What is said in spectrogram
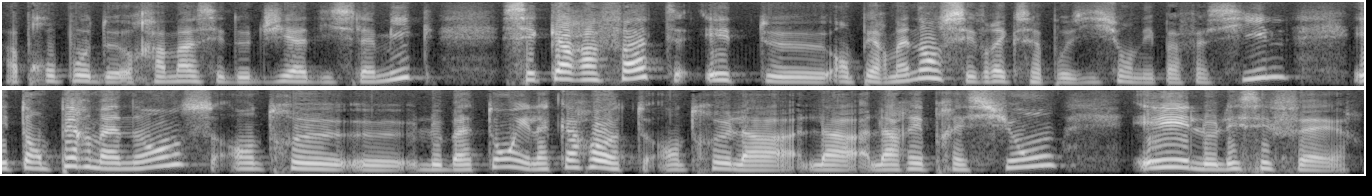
à propos de Hamas et de djihad islamique, c'est qu'Arafat est euh, en permanence, c'est vrai que sa position n'est pas facile, est en permanence entre euh, le bâton et la carotte, entre la, la répression et le laisser-faire.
